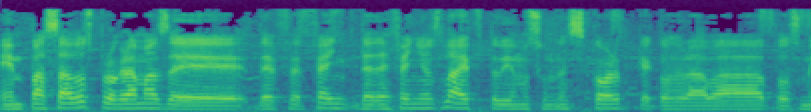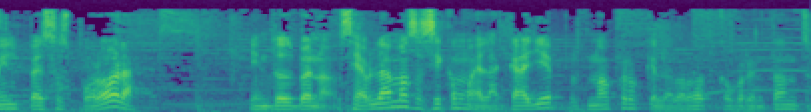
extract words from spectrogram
En pasados programas de, de, de Defeños Live tuvimos un escort que cobraba 2 mil pesos por hora. Y entonces, bueno, si hablamos así como de la calle, pues no creo que la verdad cobren tanto.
